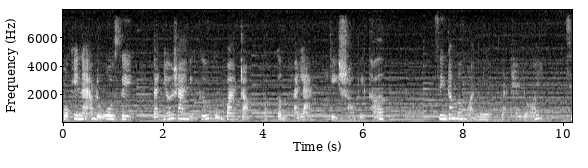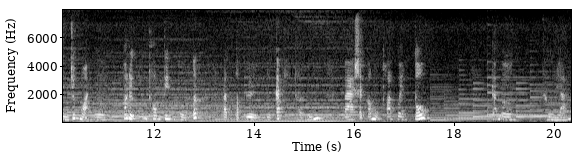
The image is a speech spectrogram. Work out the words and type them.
một khi não đủ oxy đã nhớ ra những thứ cũng quan trọng và cần phải làm chỉ sau việc thở. Xin cảm ơn mọi người đã theo dõi. Xin chúc mọi người có được những thông tin hữu ích và tập luyện được cách thở đúng và sẽ có một thói quen tốt. Cảm ơn, thương lắm.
